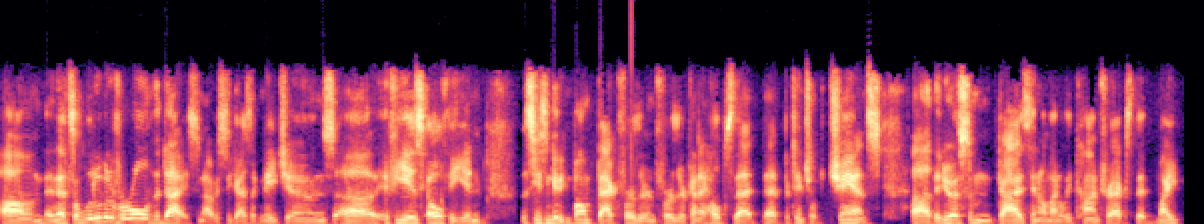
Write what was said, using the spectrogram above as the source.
um, and that's a little bit of a roll of the dice. And obviously, guys like Nate Jones, uh, if he is healthy and the season getting bumped back further and further, kind of helps that that potential chance. Uh, they do have some guys in all minor league contracts that might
